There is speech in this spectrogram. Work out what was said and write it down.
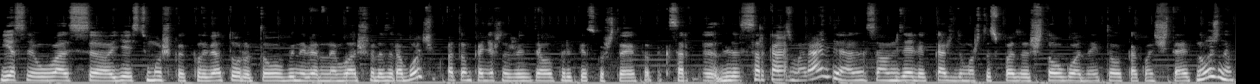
если у вас э, есть мышка и клавиатура, то вы, наверное, младший разработчик. Потом, конечно же, сделал приписку, что это так сар... для сарказма ради, а на самом деле каждый может использовать что угодно и то, как он считает нужным.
